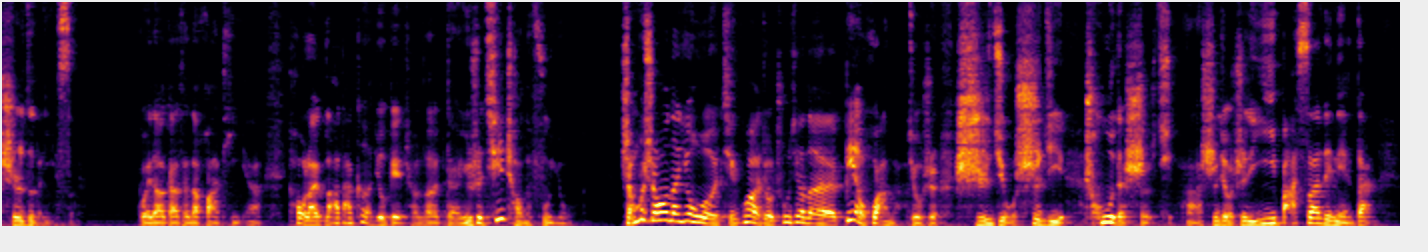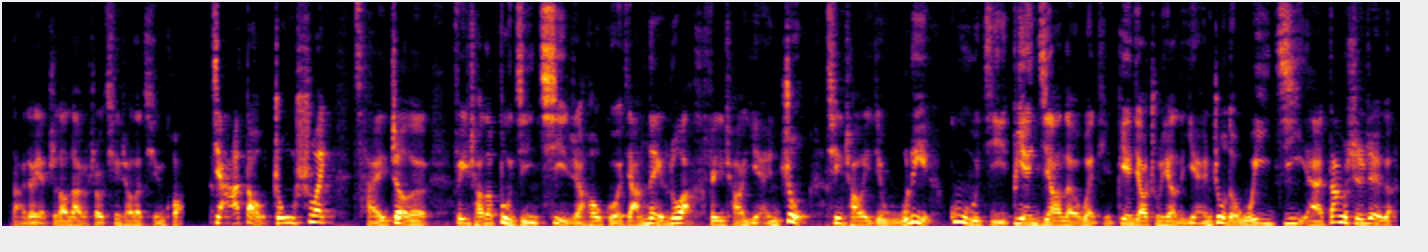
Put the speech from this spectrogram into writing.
狮子的意思。回到刚才的话题啊，后来拉达克就变成了等于是清朝的附庸。什么时候呢？又情况就出现了变化呢？就是十九世纪初的事情啊，十九世纪一八三零年代，大家也知道那个时候清朝的情况。家道中衰，财政非常的不景气，然后国家内乱非常严重，清朝已经无力顾及边疆的问题，边疆出现了严重的危机。哎，当时这个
